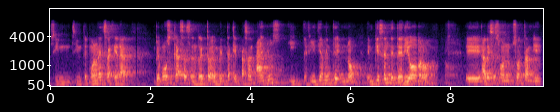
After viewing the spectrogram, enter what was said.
sin, sin temor a exagerar, vemos casas en renta o en venta que pasan años y definitivamente no, empieza el deterioro, eh, a veces son, son también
